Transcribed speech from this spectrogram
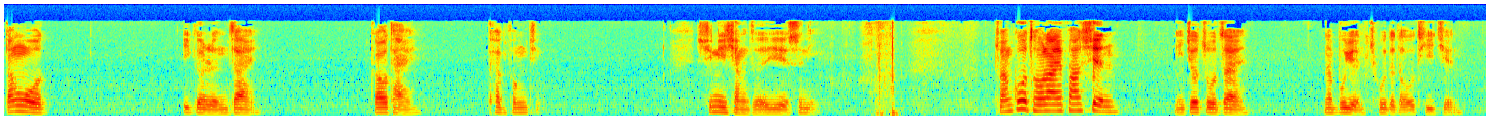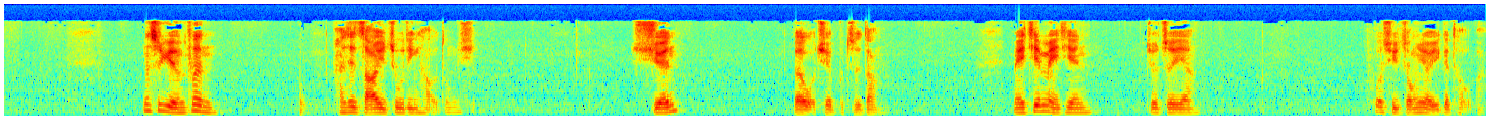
当我一个人在高台看风景，心里想着也是你，转过头来发现，你就坐在那不远处的楼梯间。那是缘分，还是早已注定好的东西？悬，而我却不知道。每天每天就这样，或许总有一个头吧。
